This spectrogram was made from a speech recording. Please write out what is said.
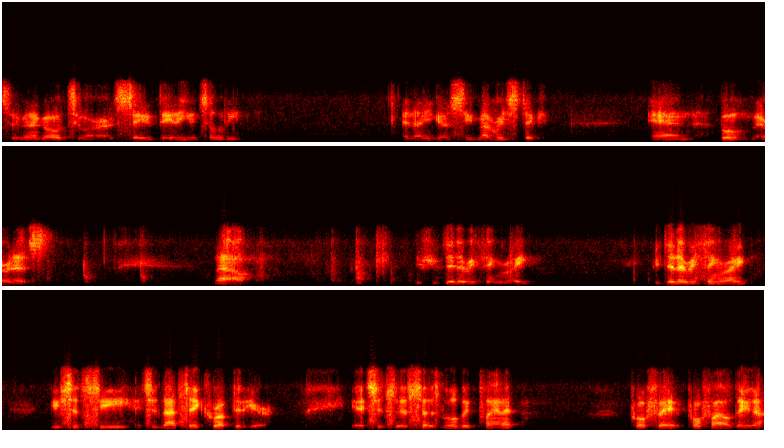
So you're going to go to our save data utility, and then you're going to see memory stick, and boom, there it is. Now, if you did everything right, if you did everything right, you should see, it should not say corrupted here. It should it says Little Big Planet, profile data.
